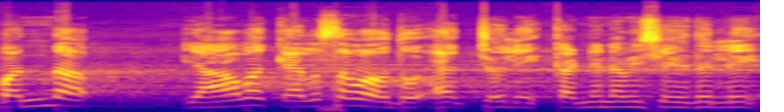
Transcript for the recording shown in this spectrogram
ಬಂದ ಯಾವ ಕೆಲಸವೋ ಅದು ಆ್ಯಕ್ಚುಲಿ ಕಣ್ಣಿನ ವಿಷಯದಲ್ಲಿ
